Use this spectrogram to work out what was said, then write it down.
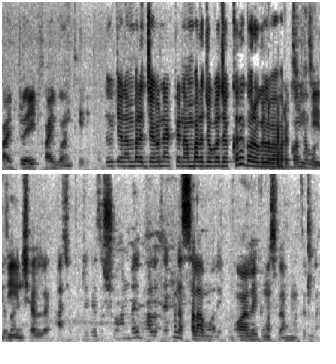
five two eight five one three. দুইটা নাম্বারে যে কোনো একটা নাম্বারে যোগাযোগ করে গরুগুলোর ব্যাপারে কথা জি জি ইনশাল্লাহ। আচ্ছা তো ঠিক আছে সোহান ভাই ভালো থাকবেন আসসালামু আলাইকুম। ওয়ালাইকুম আসসালাম রহমতুল্লাহ।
